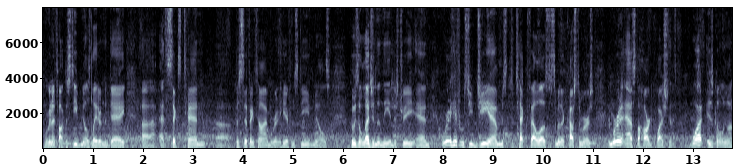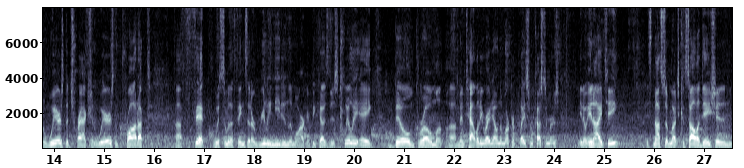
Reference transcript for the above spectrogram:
We're going to talk to Steve Mills later in the day. Uh, at 6.10 uh, Pacific time, we're going to hear from Steve Mills, who's a legend in the industry, and we're going to hear from GMs to tech fellows to some of their customers, and we're going to ask the hard questions. What is going on? Where's the traction? Where's the product? Uh, fit with some of the things that are really needed in the market because there's clearly a build, grow uh, mentality right now in the marketplace from customers. You know, in IT, it's not so much consolidation and,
